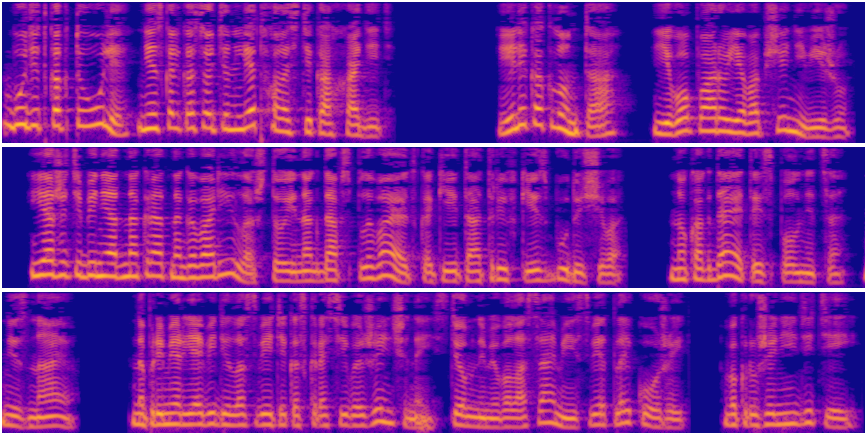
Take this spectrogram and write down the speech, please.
Будет как Туули, несколько сотен лет в холостяках ходить. Или как Лунта. Его пару я вообще не вижу. Я же тебе неоднократно говорила, что иногда всплывают какие-то отрывки из будущего, но когда это исполнится, не знаю. Например, я видела Светика с красивой женщиной, с темными волосами и светлой кожей, в окружении детей.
